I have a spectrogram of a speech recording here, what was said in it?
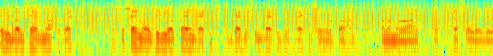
Everybody's had enough of that. It's the same old video playing backwards and backwards and backwards and backwards all the time on the marae. That's, that's all they do.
